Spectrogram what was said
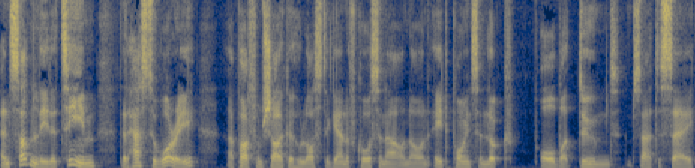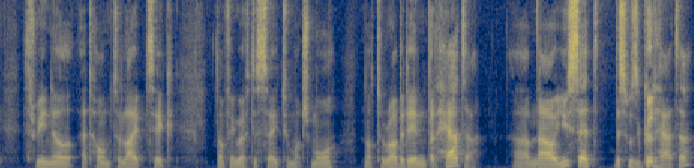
And suddenly, the team that has to worry apart from Schalke, who lost again, of course, and now on eight points and look all but doomed, sad to say. 3 0 at home to Leipzig. Don't think we have to say too much more, not to rub it in. But Hertha. Um, now, you said this was a good Hertha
